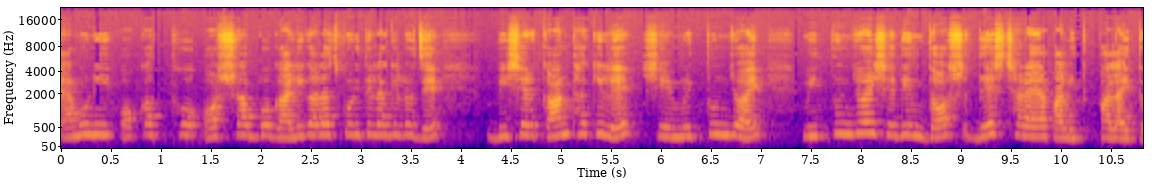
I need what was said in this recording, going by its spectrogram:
এমনই অকথ্য অশ্রাব্য গালিগালাজ করিতে লাগিল যে, বিষের কান থাকিলে সে মৃত্যুঞ্জয় মৃত্যুঞ্জয় সেদিন দশ, দেশ ছাড়াইয়া পালিত, পালাইত।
